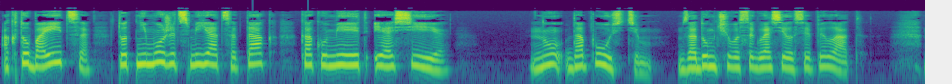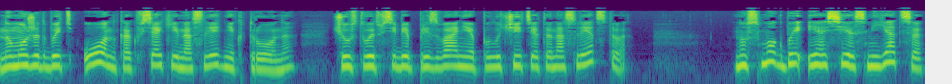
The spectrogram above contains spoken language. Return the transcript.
а кто боится, тот не может смеяться так, как умеет Иосия. Ну, допустим, задумчиво согласился Пилат. Но, может быть, он, как всякий наследник трона, чувствует в себе призвание получить это наследство? Но смог бы Иосия смеяться,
